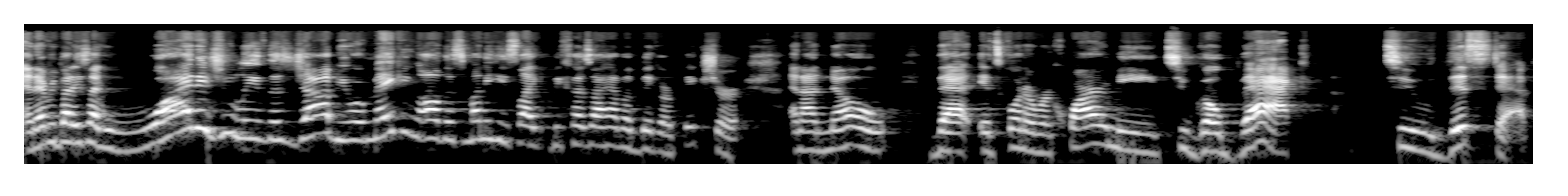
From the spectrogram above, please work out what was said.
And everybody's like, why did you leave this job? You were making all this money. He's like, because I have a bigger picture. And I know that it's going to require me to go back to this step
